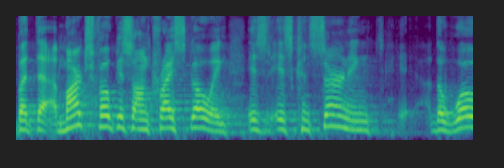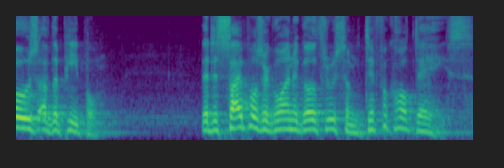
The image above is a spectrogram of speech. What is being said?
But the, Mark's focus on Christ going is, is concerning the woes of the people. The disciples are going to go through some difficult days.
